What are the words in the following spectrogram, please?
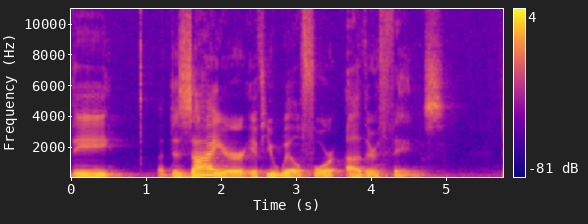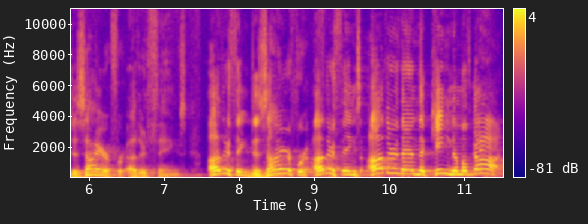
the uh, desire, if you will, for other things. Desire for other things. Other thing, desire for other things other than the kingdom of God.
